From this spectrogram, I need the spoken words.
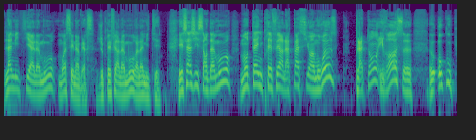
l'amitié à l'amour. Moi, c'est l'inverse. Je préfère l'amour à l'amitié. Et s'agissant d'amour, Montaigne préfère la passion amoureuse, Platon, Eros, euh, euh, au couple.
